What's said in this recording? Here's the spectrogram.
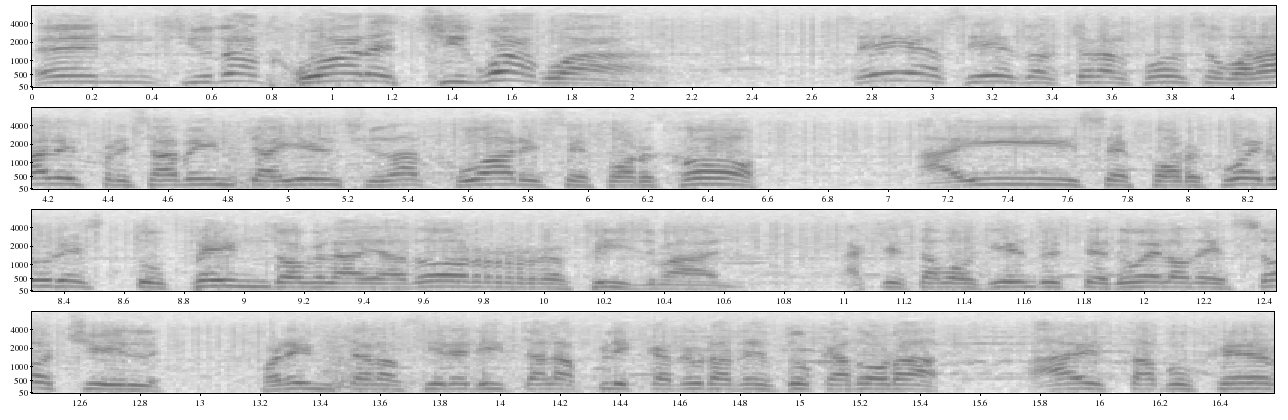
en Ciudad Juárez, Chihuahua. Sí, así es, doctor Alfonso Morales, precisamente ahí en Ciudad Juárez se forjó, ahí se forjó en un estupendo gladiador Fishman. Aquí estamos viendo este duelo de Xochitl frente a la sirenita, la aplica de una desducadora a esta mujer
